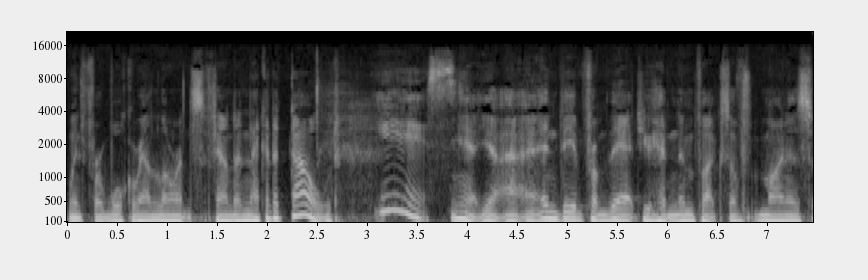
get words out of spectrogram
went for a walk around Lawrence, found a nugget of gold. Yes. Yeah, yeah. Uh, and then from that, you had an influx of miners,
